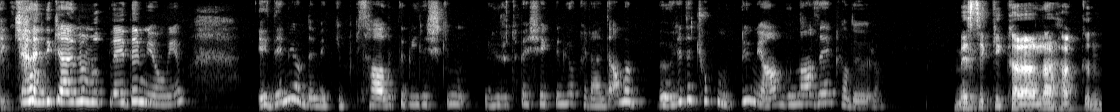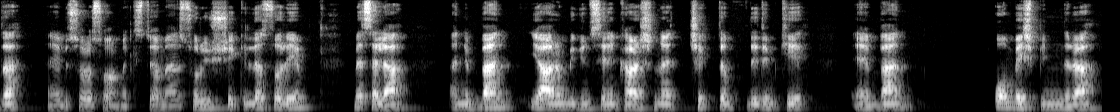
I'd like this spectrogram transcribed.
kendi kendimi mutlu edemiyor muyum? Edemiyorum demek ki. Sağlıklı bir ilişkim yürütme şeklim yok herhalde ama böyle de çok mutluyum ya. Bundan zevk alıyorum. Mesleki kararlar hakkında e, bir soru sormak istiyorum. Yani soruyu şu şekilde sorayım. Mesela hani ben yarın bir gün senin karşına çıktım. Dedim ki e, ben 15 bin lira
